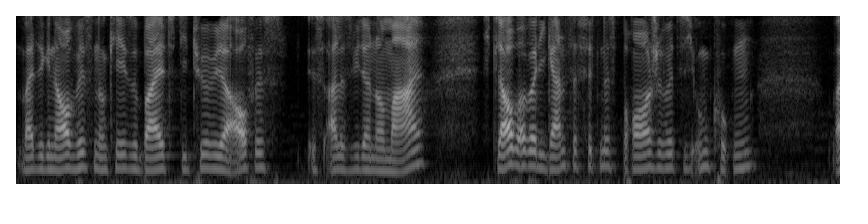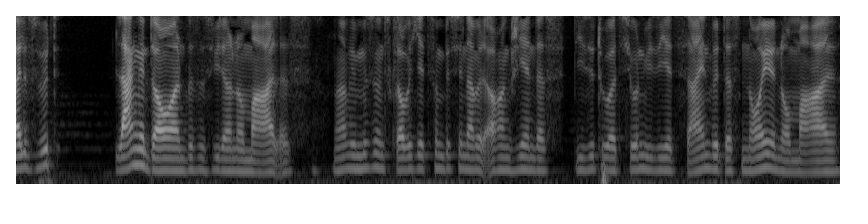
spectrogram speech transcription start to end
weil sie genau wissen, okay, sobald die Tür wieder auf ist, ist alles wieder normal. Ich glaube aber, die ganze Fitnessbranche wird sich umgucken, weil es wird lange dauern, bis es wieder normal ist. Na, wir müssen uns, glaube ich, jetzt so ein bisschen damit arrangieren, dass die Situation, wie sie jetzt sein wird, das neue Normal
